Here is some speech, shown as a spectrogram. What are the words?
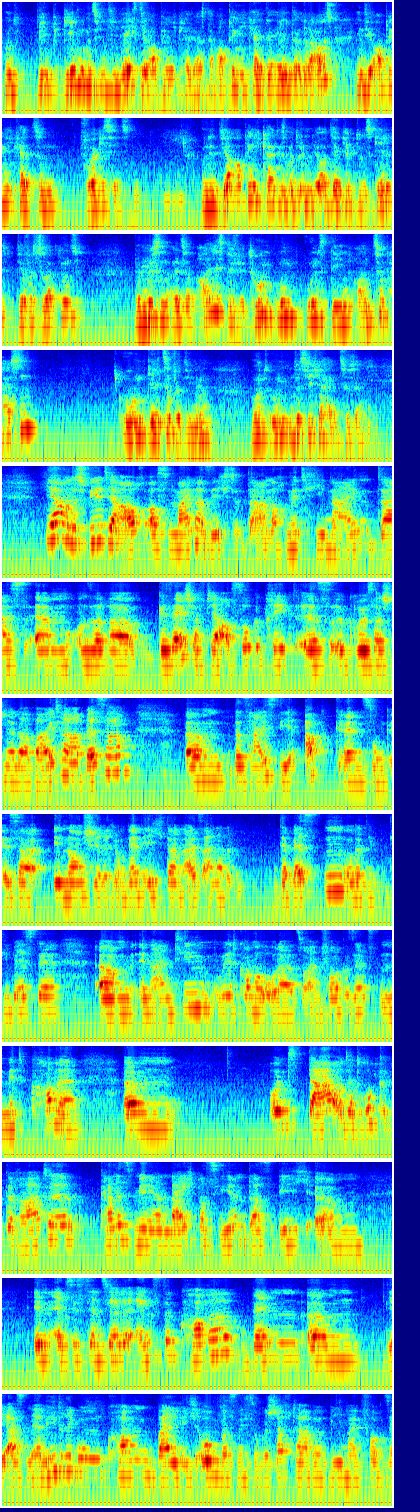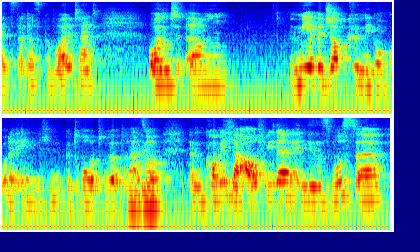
und wir begeben uns in die nächste Abhängigkeit, aus der Abhängigkeit der Eltern raus, in die Abhängigkeit zum Vorgesetzten. Und in der Abhängigkeit ist man drin, ja, der gibt uns Geld, der versorgt uns. Wir müssen also alles dafür tun, um uns den anzupassen, um Geld zu verdienen und um in der Sicherheit zu sein. Ja, und es spielt ja auch aus meiner Sicht da noch mit hinein, dass ähm, unsere Gesellschaft ja auch so geprägt ist, größer, schneller, weiter, besser. Ähm, das heißt, die Abgrenzung ist ja enorm schwierig. Und wenn ich dann als einer der Besten oder die, die Beste ähm, in ein Team mitkomme oder zu einem Vorgesetzten mitkomme, ähm, und da unter Druck gerate, kann es mir ja leicht passieren, dass ich ähm, in existenzielle Ängste komme, wenn ähm, die ersten Erniedrigungen kommen, weil ich irgendwas nicht so geschafft habe, wie mein Vorgesetzter das gewollt hat und ähm, mir mit Jobkündigung oder ähnlichem gedroht wird. Mhm. Also dann komme ich ja auch wieder in dieses Muster,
